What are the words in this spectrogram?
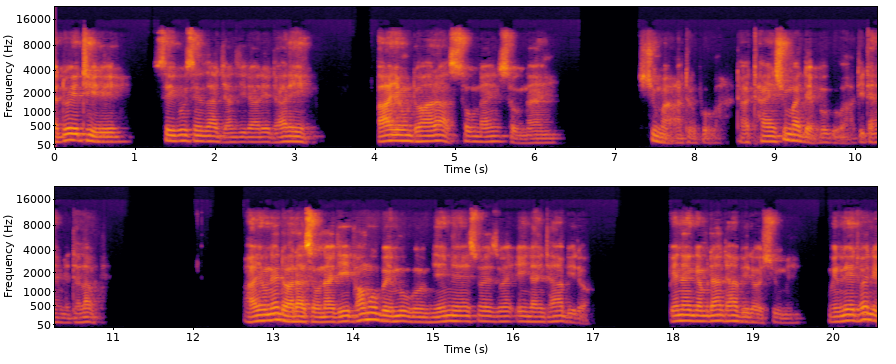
အတွေ့အထိတွေစိတ်ကူးစဉ်းစားကြံစည်တာတွေဒါတွေအာယုံ द्वार စုံတိုင်းစုံတိုင်းရှုမှတ်အထုဖို့ပါဒါထိုင်ရှုမှတ်တဲ့ပုဂ္ဂိုလ်ဟာဒီတိုင်းပဲဒီလောက်ပဲအာယုံနဲ့ द्वार စုံတိုင်းဒီဖောင်းမှုပိမှုကိုမြဲမြဲဆွဲဆွဲအိမ်တိုင်းထားပြီးတော့ပင်နိုင်ကမ္မဋ္ဌာန်းထားပြီးတော့ရှုမယ်ဝင်လေထွက်လေ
